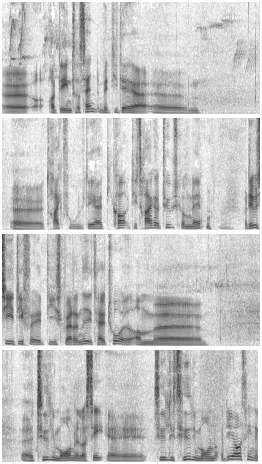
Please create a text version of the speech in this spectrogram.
Øh, og det interessante med de der øh, øh, trækfugle, det er, at de, de trækker jo typisk om natten. Mm. Og det vil sige, at de, de skvatter ned i territoriet om... Øh, øh, tidlig morgen, eller se øh, tidlig, tidlig morgen. Og det er også en af,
